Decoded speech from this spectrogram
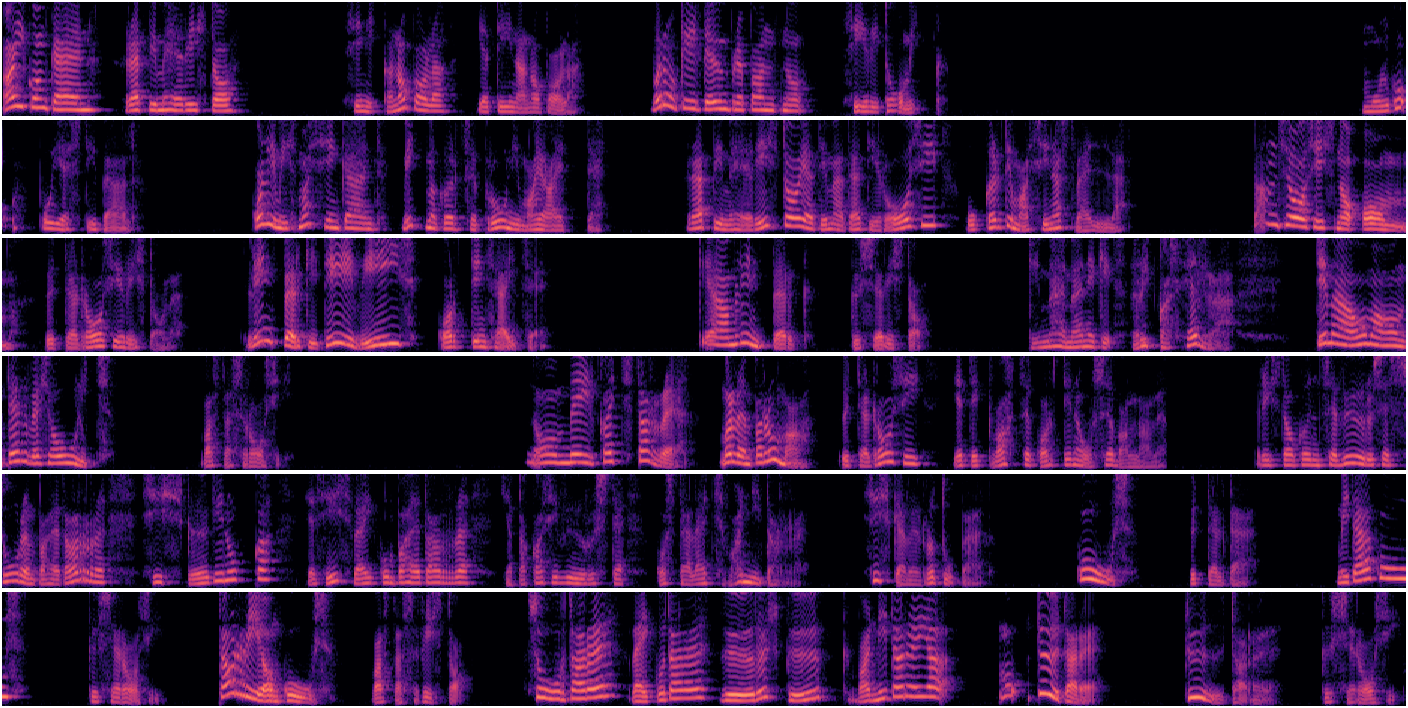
Aigom kään, räpimehe Risto, Sinika Nobola ja Tiina Nobola. Võro keelte ümbre pandnu Siiri Toomik. mulgu puiesti peal. kolimismassin käänd mitmekõrdse pruuni maja ette. räpimehe Risto ja tema tädi Roosi ukerdi massinast välja. Tan seosis no om, ütel Roosi Ristole. Lindbergi tii viis, kortin säitse. Keam Lindberg, küsse Risto. Timme määnegi rikas herra. Timä oma om terves ja uulits, vastas Roosi. no meil kats tarre, mõlemba luma, ütel Roosi ja tekk vahtse kortina usse vallale. Risto kõndse vüürüses suurempahe tarre, siis kööginukka ja siis väikumpahe tarre ja tagasi vüürüste, kos ta läts vannitarre. siis käve rõdu peal. kuus, ütel tä. mida kuus? küsse Roosi. tarri on kuus, vastas Risto. suurtare, väikutare, vüürüs, küük, vannitare ja mu tüütare. tüütare, küsse Roosi.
